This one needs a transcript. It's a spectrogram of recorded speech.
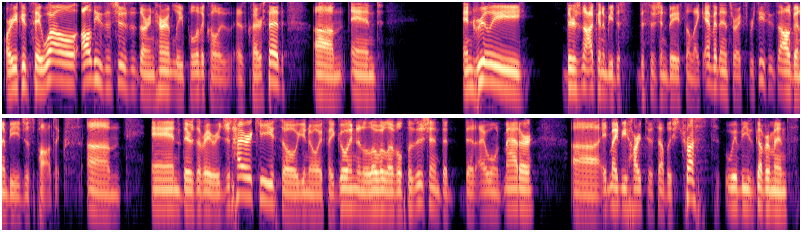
Or you could say, well, all these decisions are inherently political, as, as Claire said, um, and and really, there's not going to be a decision based on like evidence or expertise. It's all going to be just politics. Um, and there's a very rigid hierarchy. So you know, if I go in a lower level position, that that I won't matter. Uh, it might be hard to establish trust with these governments.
